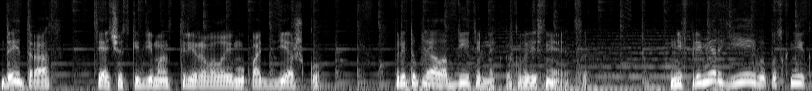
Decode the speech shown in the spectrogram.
Да и Трасс всячески демонстрировала ему поддержку. Притупляла бдительность, как выясняется. Не в пример ей выпускник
